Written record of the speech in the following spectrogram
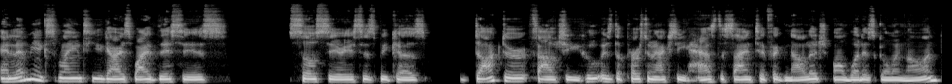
And let me explain to you guys why this is so serious is because Dr. Fauci, who is the person who actually has the scientific knowledge on what is going on,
